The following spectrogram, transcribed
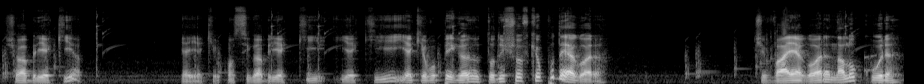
Deixa eu abrir aqui, ó. E aí aqui eu consigo abrir aqui e aqui. E aqui eu vou pegando todo o enxofre que eu puder agora. A gente vai agora na loucura.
